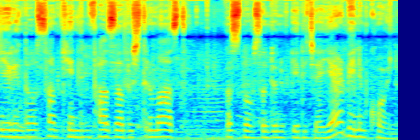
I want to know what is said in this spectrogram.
Yerinde olsam kendimi fazla alıştırmazdım. Nasıl olsa dönüp geleceği yer benim koynum.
